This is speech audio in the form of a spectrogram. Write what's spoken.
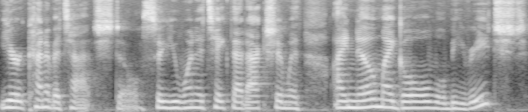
you're kind of attached still. So you want to take that action with, I know my goal will be reached.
